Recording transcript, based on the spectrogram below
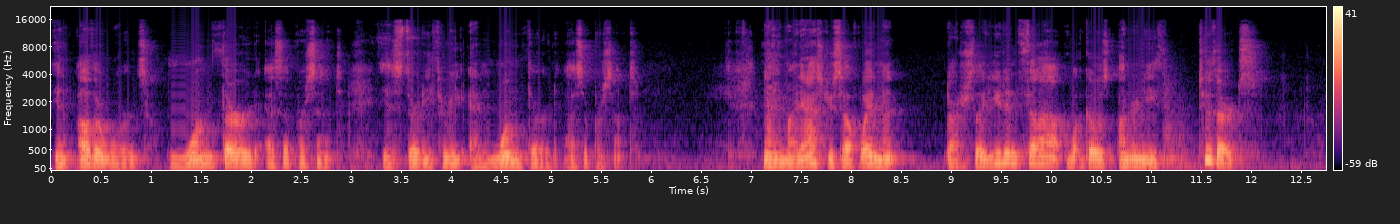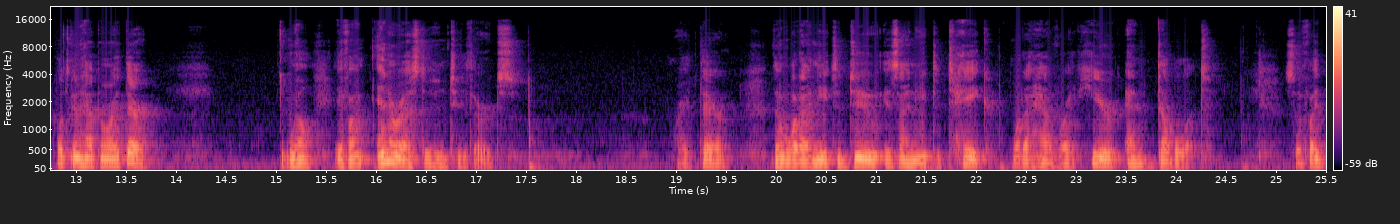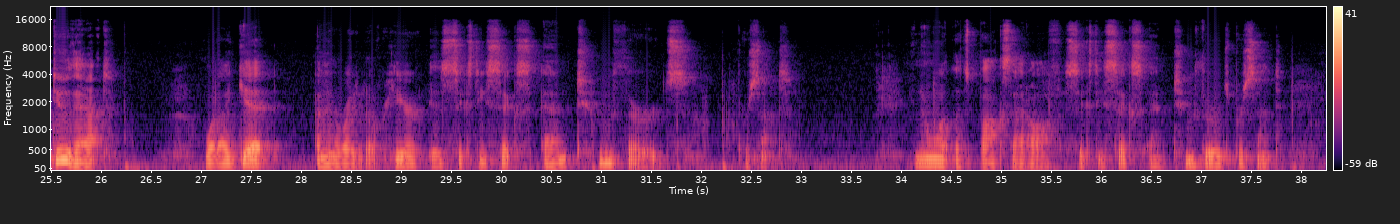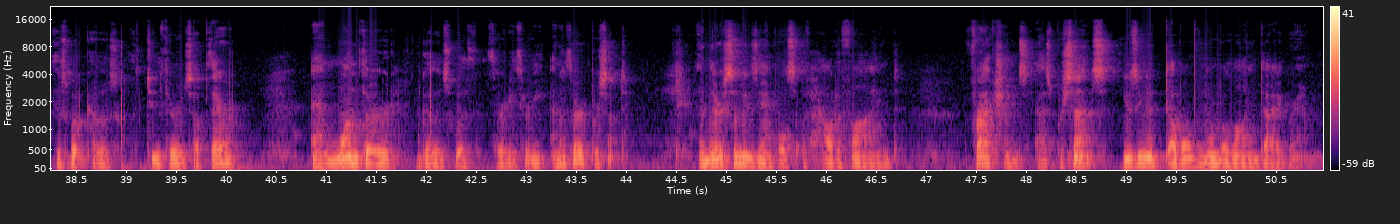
In other words, one third as a percent is 33 and one third as a percent. Now you might ask yourself, wait a minute, Dr. Schlatter, you didn't fill out what goes underneath two thirds. What's going to happen right there? Well, if I'm interested in two thirds, right there, then what I need to do is I need to take what I have right here and double it. So if I do that, what I get I'm going to write it over here, is 66 and 2 thirds percent. You know what? Let's box that off. 66 and 2 thirds percent is what goes with 2 thirds up there, and 1 third goes with 33 and a third percent. And there's some examples of how to find fractions as percents using a double number line diagram.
